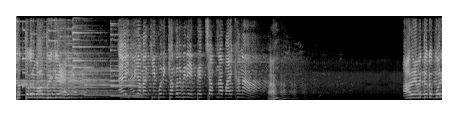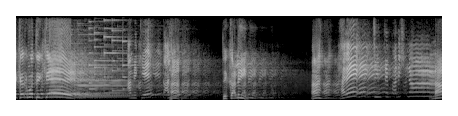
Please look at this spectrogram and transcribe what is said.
সত্য করে বল তুই কে? এই তুই আমার কি পরীক্ষা করবি রে? পেচ্ছাপ না পায়খানা। হ্যাঁ? আরে আমি তোকে পরীক্ষা করব তুই কে? আমি কে? কালী? হ্যাঁ। তুই কালী? হ্যাঁ? হ্যাঁ আরে চিনতে পারিস না। না।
